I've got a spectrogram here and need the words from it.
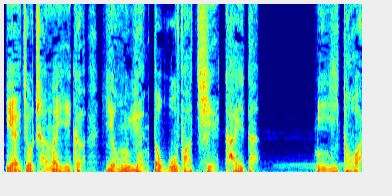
也就成了一个永远都无法解开的谜团。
